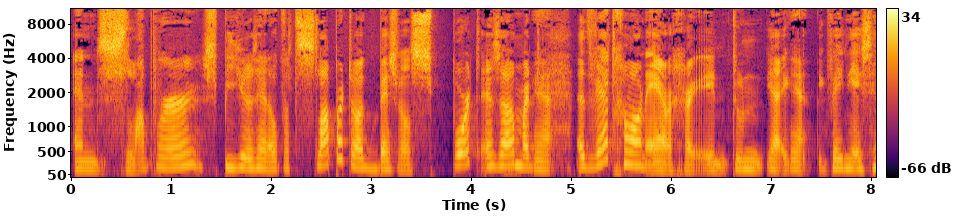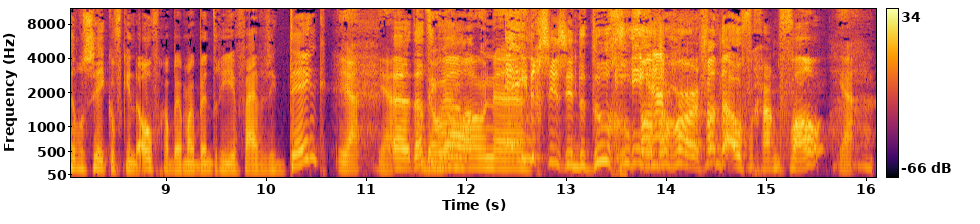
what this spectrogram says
en slapper. Spieren zijn ook wat slapper. Terwijl ik best wel sport en zo. Maar ja. het werd gewoon erger. In, toen, ja, ik, Ja. ik weet niet eens helemaal zeker of ik in de overgang ben. Maar ik ben 53. Dus ik denk Ja, ja. eh, dat De ik wel enigszins in de doelgroep van, de, hor, van de overgang val. Ja.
